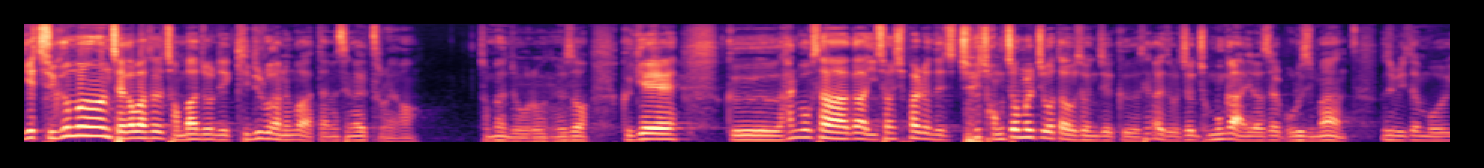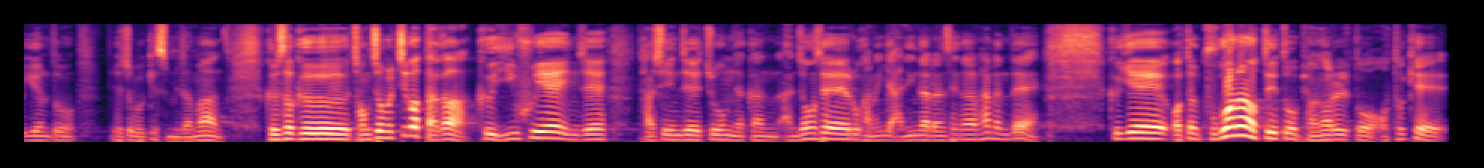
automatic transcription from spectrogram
이게 지금은 제가 봤을 때 전반적으로 이제 길이로 가는 것 같다는 생각이 들어요. 전반적으로. 그래서 그게 그 한국사가 2018년도에 최정점을 찍었다고 저는 이제 그 생각이 들어요. 저는 전문가 아니라서 잘 모르지만 선생님 일단 뭐 의견도 여쭤보겠습니다만 그래서 그 정점을 찍었다가 그 이후에 이제 다시 이제 좀 약간 안정세로 가는 게 아닌가라는 생각을 하는데 그게 어떤 국어는 어떻게 또 변화를 또 어떻게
